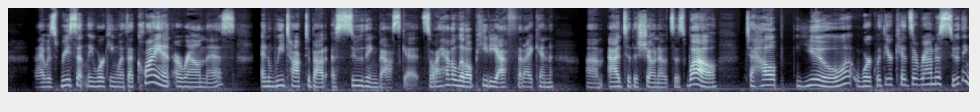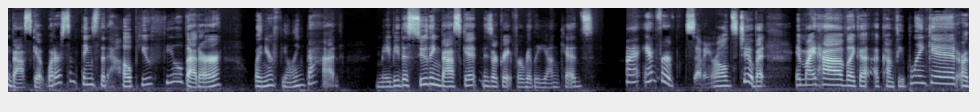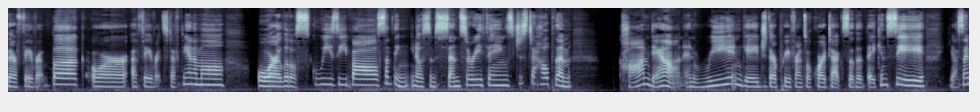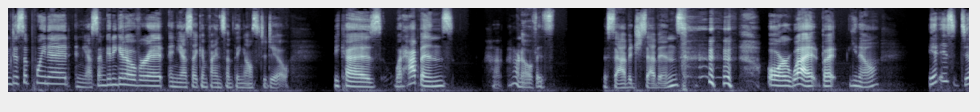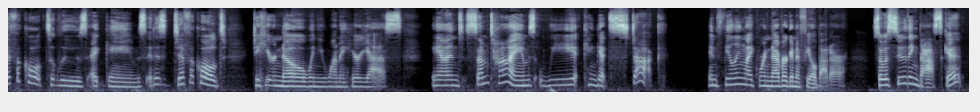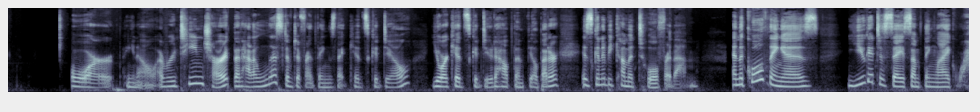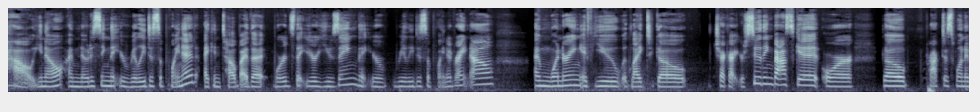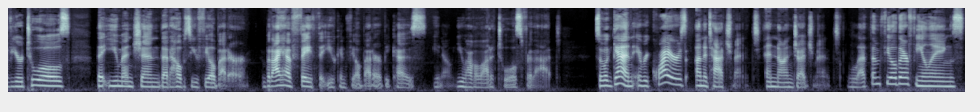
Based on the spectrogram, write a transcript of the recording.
I was recently working with a client around this, and we talked about a soothing basket. So I have a little PDF that I can um, add to the show notes as well to help you work with your kids around a soothing basket. What are some things that help you feel better when you're feeling bad? Maybe the soothing basket, these are great for really young kids Uh, and for seven year olds too. But It might have like a, a comfy blanket or their favorite book or a favorite stuffed animal or a little squeezy ball, something, you know, some sensory things just to help them calm down and re engage their prefrontal cortex so that they can see, yes, I'm disappointed, and yes, I'm going to get over it, and yes, I can find something else to do. Because what happens, I don't know if it's the Savage Sevens or what, but you know, it is difficult to lose at games. It is difficult to hear no when you want to hear yes. And sometimes we can get stuck in feeling like we're never going to feel better. So, a soothing basket or, you know, a routine chart that had a list of different things that kids could do, your kids could do to help them feel better, is going to become a tool for them. And the cool thing is, you get to say something like, Wow, you know, I'm noticing that you're really disappointed. I can tell by the words that you're using that you're really disappointed right now. I'm wondering if you would like to go check out your soothing basket or go practice one of your tools that you mentioned that helps you feel better. But I have faith that you can feel better because, you know, you have a lot of tools for that. So again, it requires unattachment and non-judgment. Let them feel their feelings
